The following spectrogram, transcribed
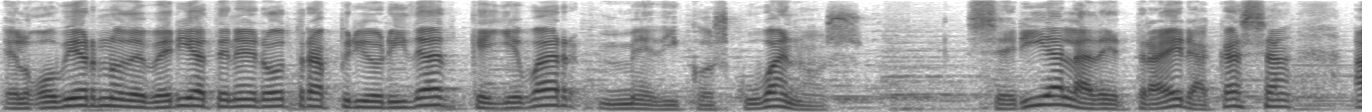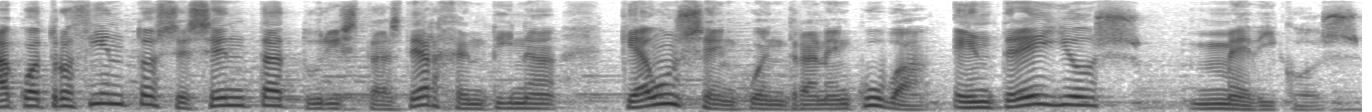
El gobierno debería tener otra prioridad que llevar médicos cubanos sería la de traer a casa a 460 turistas de Argentina que aún se encuentran en Cuba, entre ellos médicos.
